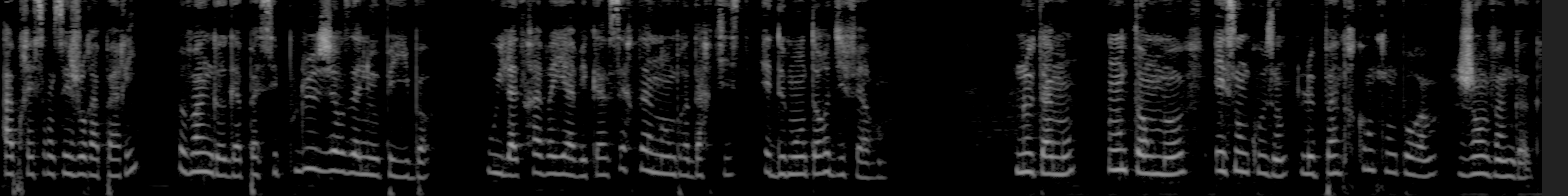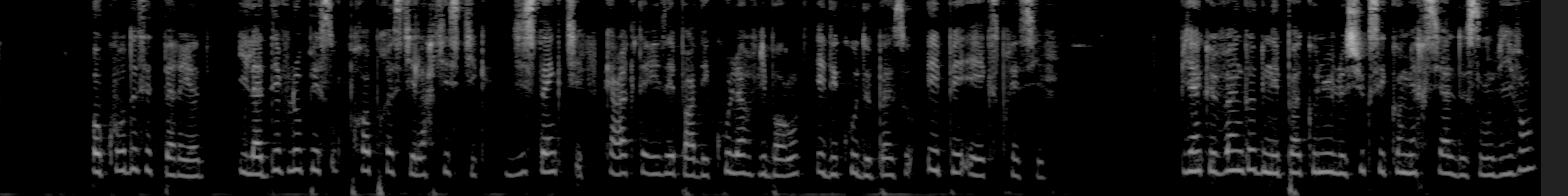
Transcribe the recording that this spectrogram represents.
Après son séjour à Paris, Van Gogh a passé plusieurs années aux Pays-Bas, où il a travaillé avec un certain nombre d'artistes et de mentors différents notamment Anton Mauve et son cousin, le peintre contemporain Jean Van Gogh. Au cours de cette période, il a développé son propre style artistique distinctif, caractérisé par des couleurs vibrantes et des coups de pinceau épais et expressifs. Bien que Van Gogh n'ait pas connu le succès commercial de son vivant,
